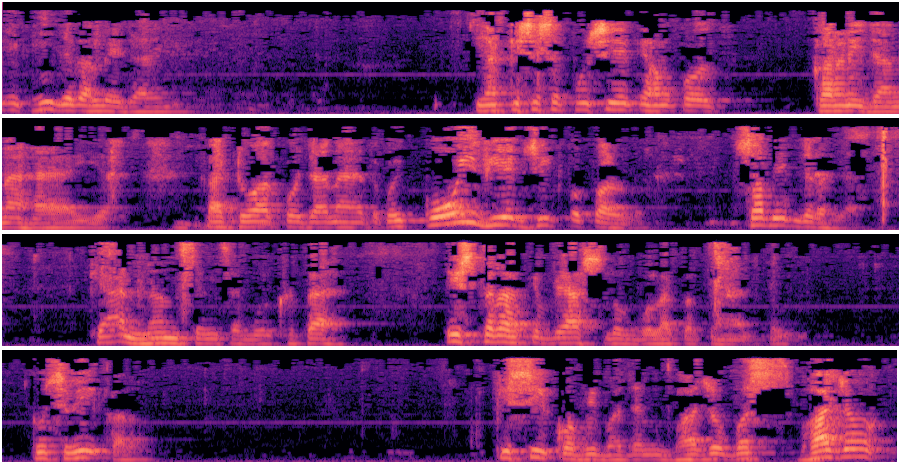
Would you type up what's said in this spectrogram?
एक ही जगह ले जाएँगे। या किसी से पूछिए कि हमको करनी जाना है या काटवा को जाना है तो कोई कोई भी एक जीत को पढ़ लो। सब एक जगह जाते क्या नन सेंस है, मूर्खता है। इस तरह के व्यास लोग बोला करते हैं आजकल। कुछ भी करो। किसी को भी भजन, भजो, बस भजो,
